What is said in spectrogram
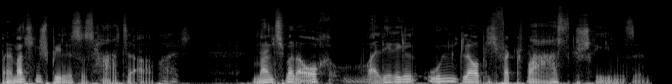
Bei manchen Spielen ist es harte Arbeit. Manchmal auch, weil die Regeln unglaublich verquast geschrieben sind.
